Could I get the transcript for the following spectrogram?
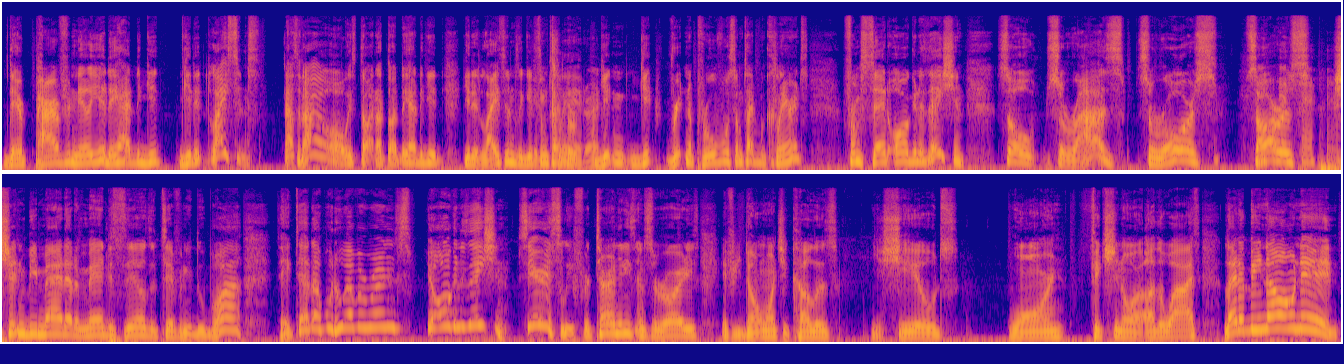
their paraphernalia, they had to get get it licensed. That's what I always thought. I thought they had to get get it licensed or get, Get some type cleared, of right? getting get written approval, some type of clearance from said organization. So Saraz, Sorors, Saras shouldn't be mad at Amanda Seales or Tiffany Dubois. Take that up with whoever runs your organization. Seriously, fraternities and sororities. If you don't want your colors, your shields worn, fictional or otherwise, let it be known then.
